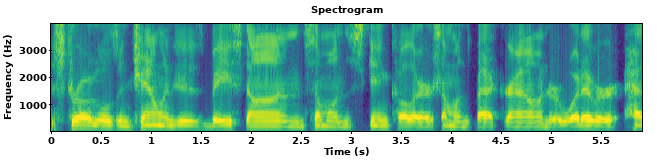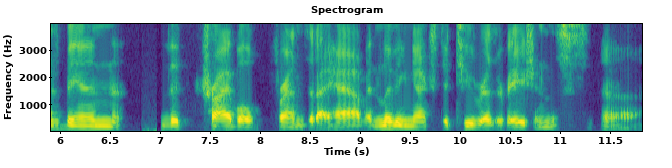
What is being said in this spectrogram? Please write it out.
struggles and challenges based on someone's skin color or someone's background or whatever has been the tribal friends that I have and living next to two reservations, uh,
